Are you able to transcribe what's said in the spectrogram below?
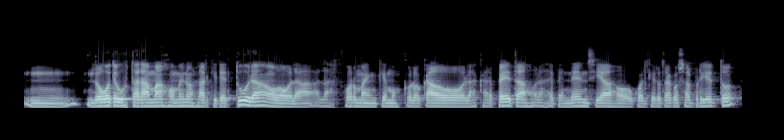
luego te gustará más o menos la arquitectura o la, la, forma en que hemos colocado las carpetas o las dependencias o cualquier otra cosa al proyecto,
